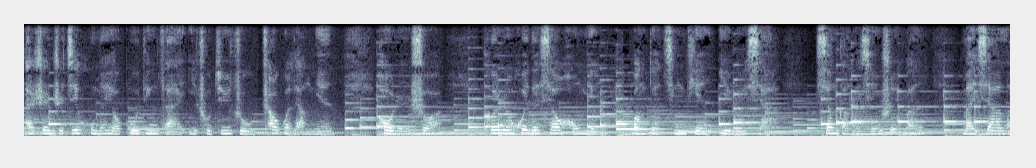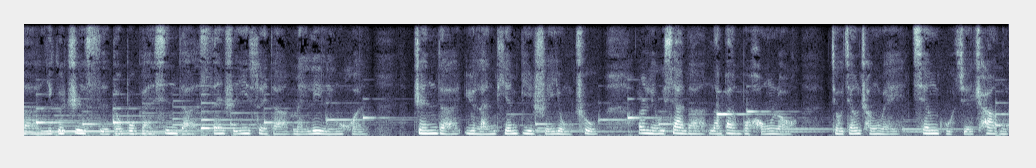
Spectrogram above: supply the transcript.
她甚至几乎没有固定在一处居住超过两年。后人说，何人会得萧红影，望断青天一缕霞。香港的浅水湾。埋下了一个至死都不甘心的三十一岁的美丽灵魂，真的与蓝天碧水永处，而留下的那半部红楼，就将成为千古绝唱了。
